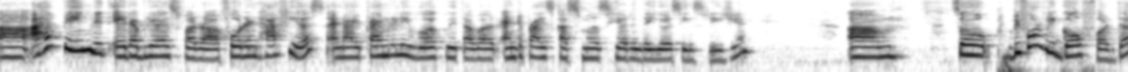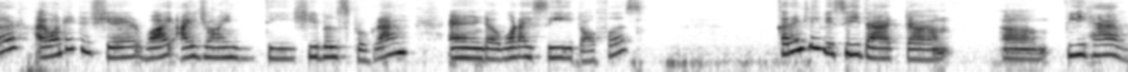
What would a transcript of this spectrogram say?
Uh, I have been with AWS for uh, four and a half years, and I primarily work with our enterprise customers here in the US East region. Um, so, before we go further, I wanted to share why I joined the She Builds program and uh, what I see it offers. Currently, we see that um, um, we have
